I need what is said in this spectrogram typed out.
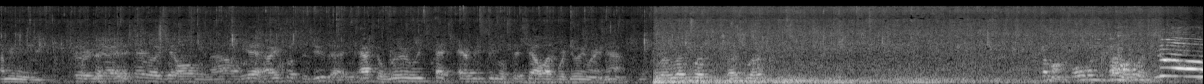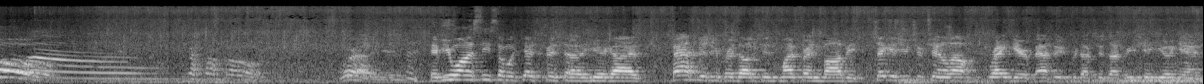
I mean, Sure, yeah, you can't really get all of them out. yeah, how are you supposed to do that? You have to literally catch every single fish out like we're doing right now. Look, look, look, look, look. Come on. Oh. We're out of here. If you want to see someone catch fish out of here, guys, Bass Fishing Productions, my friend Bobby. Check his YouTube channel out right here, Bass Fishing Productions. I appreciate you again.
